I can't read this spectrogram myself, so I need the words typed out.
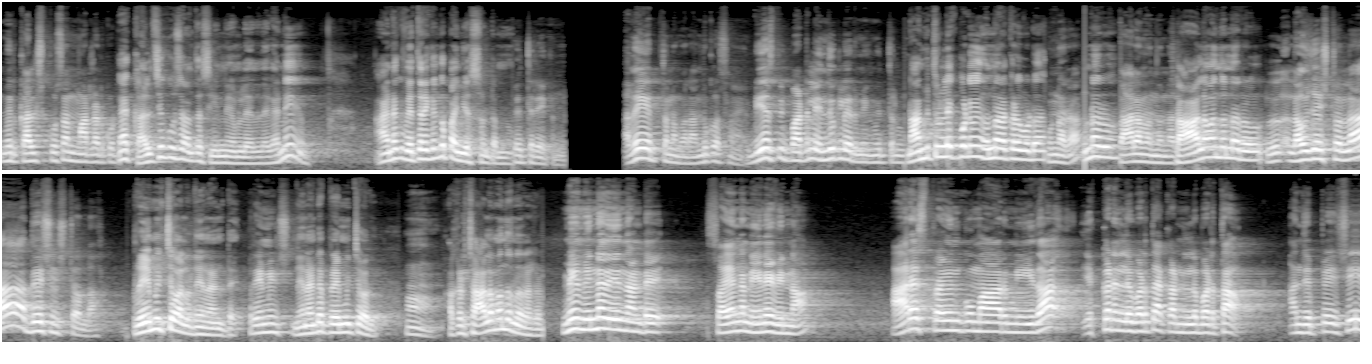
మీరు కలిసి కూర్చొని మాట్లాడుకుంటారు నాకు కలిసి కూర్చొని అంత సీన్ ఏం లేదు కానీ ఆయనకు వ్యతిరేకంగా పనిచేస్తుంటాం వ్యతిరేకంగా. అదే చెప్తున్నా మరి అందుకోసమే. బీఎస్పీ పార్టీలో ఎందుకు లేరు మీకు మిత్రులు? నా మిత్రులు లేకపోవడం ఉన్నారు అక్కడ కూడా. ఉన్నారా? ఉన్నారు. చాలా మంది ఉన్నారు. చాలా మంది ఉన్నారు. లవ్ చేసేటోళ్ళ ద్వేషించేటోళ్ళ? ప్రేమించేవాళ్ళు నేనంటే. ప్రేమించి నేనంటే ప్రేమించేవాళ్ళు. అక్కడ చాలా మంది ఉన్నారు అక్కడ. మేము విన్నది ఏంటంటే స్వయంగా నేనే విన్నా. ఆర్ఎస్ ప్రవీణ్ కుమార్ మీద ఎక్కడ నిలబడితే అక్కడ నిలబడతా అని చెప్పేసి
